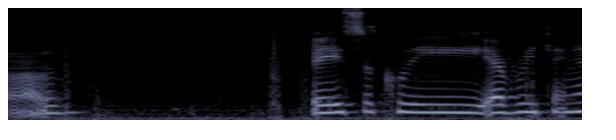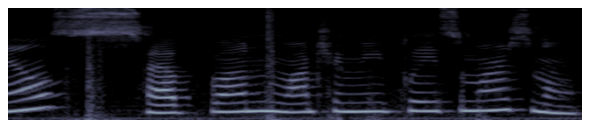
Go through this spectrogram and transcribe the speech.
uh, basically, everything else, have fun watching me play some Arsenal.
